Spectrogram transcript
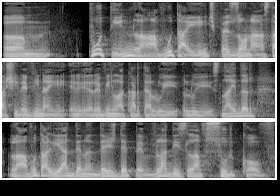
Um, Putin l-a avut aici, pe zona asta, și revin, aici, revin la cartea lui, lui Snyder, l-a avut aliat de nădejde pe Vladislav Surkov,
